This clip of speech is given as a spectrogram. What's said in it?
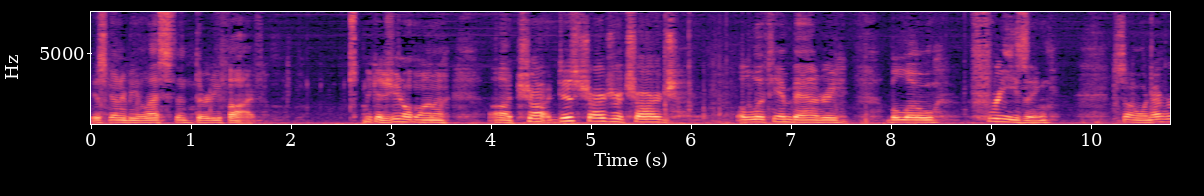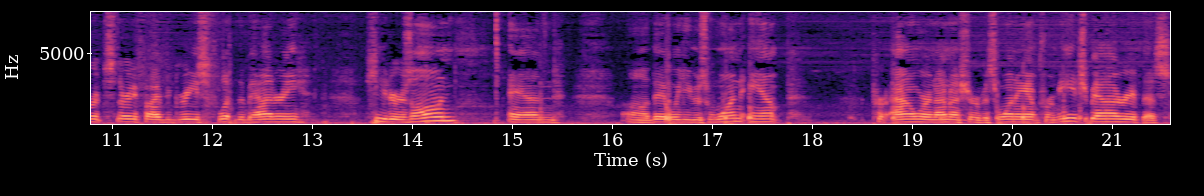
is going to be less than 35. Because you don't want to uh, discharge or charge a lithium battery below freezing. So whenever it's 35 degrees, flip the battery heaters on and uh, they will use one amp per hour and I'm not sure if it's one amp from each battery if that's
